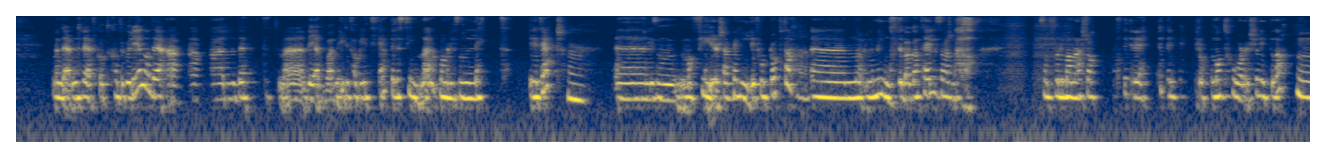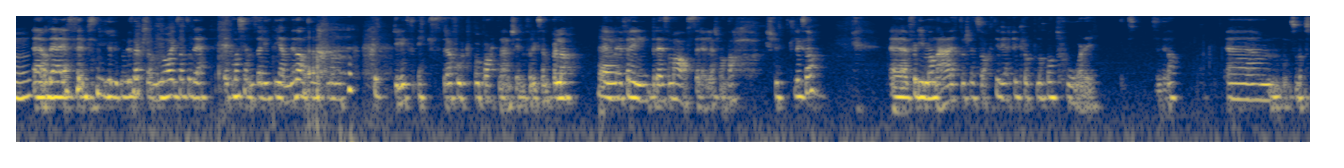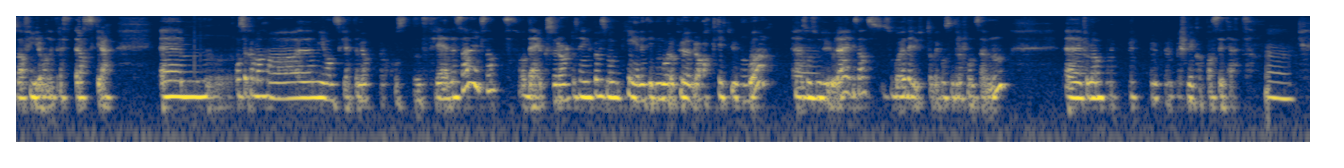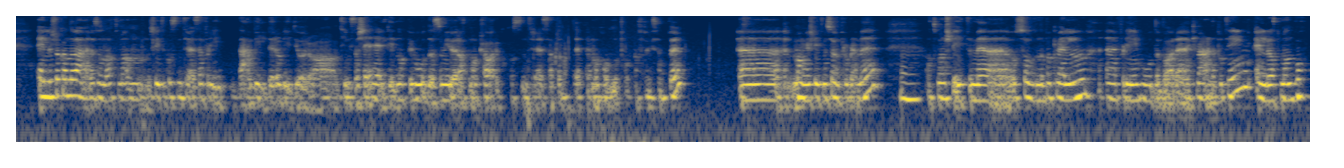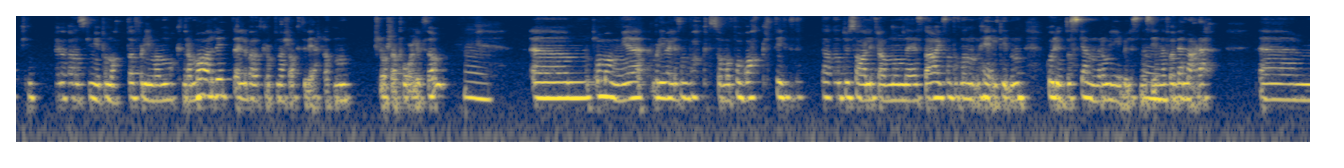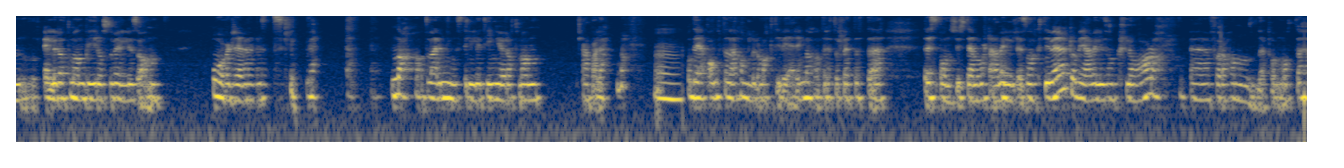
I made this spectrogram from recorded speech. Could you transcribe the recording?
men, det er den tredje kategorien, og det er, er dette med vedvarende irritabilitet eller sinne. At man blir sånn lett irritert. Mm. Uh, liksom, man fyrer seg veldig fort opp. da. Uh, når, minste bagatell så er det sånn, sånn Fordi man er så aktivert kroppen og tåler så lite. da. Mm. Eh, og det jeg du smiler litt når vi snakker sammen nå, ikke sant? og det, det, kan man kjenne seg litt igjen i. da, At man klikker litt ekstra fort på partneren sin, f.eks. Ja. Eller foreldre som maser, eller sånn. Ah, slutt, liksom. Eh, fordi man er rett og slett så aktivert i kroppen at man tåler da. Um, så, så, da fyrer man litt raskere. Um, og så kan man ha mye vanskeligheter med å konsentrere seg. ikke sant? Og det er jo ikke så rart å tenke på hvis man hele tiden går og prøver å aktivt unngå. Sånn som du gjorde, ikke sant? så går jo det utover konsentrasjonsevnen. Uh, for man bruker så mye kapasitet. Mm. Eller så kan det være sånn at man sliter å konsentrere seg fordi det er bilder og videoer og ting som skjer hele tiden oppi hodet, som gjør at man klarer å konsentrere seg på det man holder på med, f.eks. Uh, mange sliter med søvnproblemer. Mm. At man sliter med å sovne på kvelden uh, fordi hodet bare kverner på ting. Eller at man våkner ganske mye på natta fordi man våkner av mareritt, eller bare at kroppen er så aktivert at den slår seg på, liksom. Mm. Um, og mange blir veldig sånn vaktsomme på vakt. Du sa litt om det i stad. At man hele tiden går rundt og skanner omgivelsene Mm. sine for hvem er det. Um, eller at man blir også veldig sånn overdreven da. At hver minste lille ting gjør at man er på alerten. Mm. Og det, alt det der handler om aktivering. da, At rett og slett dette responssystemet vårt er veldig sånn aktivert, og vi er veldig sånn klar da, eh, for å handle, på en måte.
